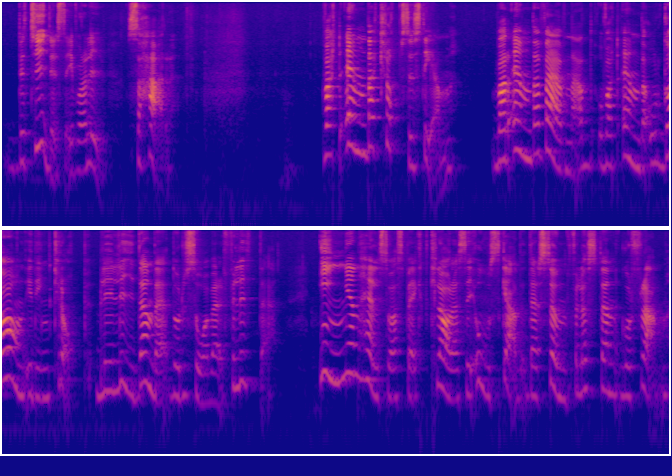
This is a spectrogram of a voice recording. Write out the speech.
betydelse i våra liv så här. Vartenda kroppssystem, varenda vävnad och vartenda organ i din kropp blir lidande då du sover för lite. Ingen hälsoaspekt klarar sig oskadd där sömnförlusten går fram.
